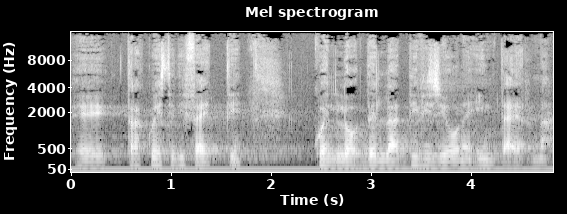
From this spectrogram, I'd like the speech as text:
e tra questi difetti quello della divisione interna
